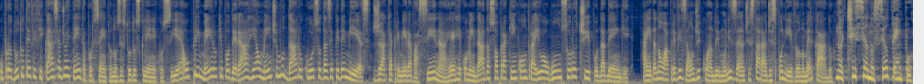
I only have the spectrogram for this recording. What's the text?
O produto teve eficácia de 80% nos estudos clínicos e é o primeiro que poderá realmente mudar o curso das epidemias, já que a primeira vacina é recomendada só para quem contraiu algum sorotipo da dengue. Ainda não há previsão de quando o imunizante estará disponível no mercado. Notícia no seu tempo.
